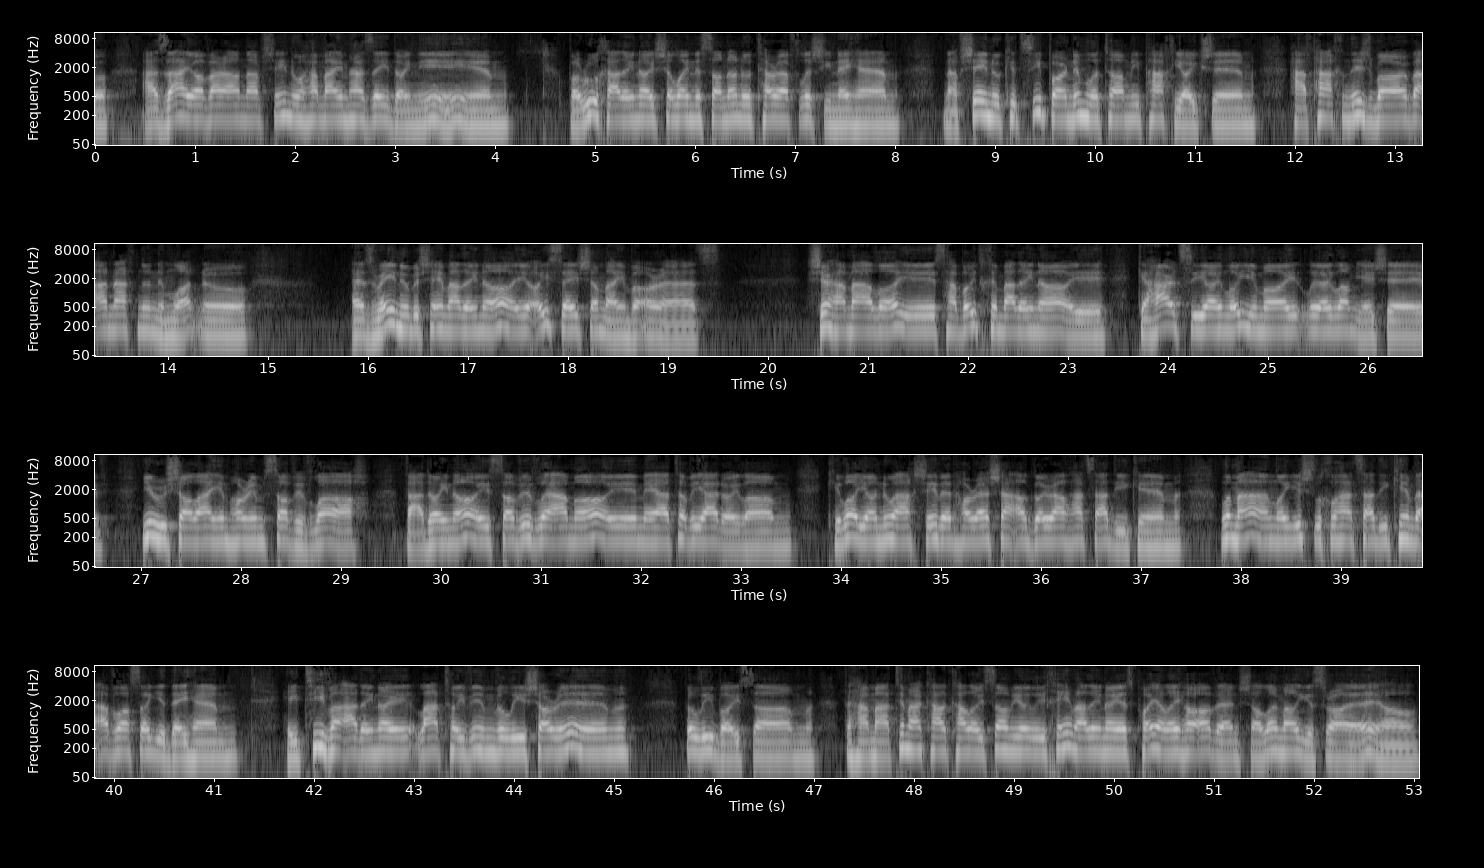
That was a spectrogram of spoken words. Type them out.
azai avar al nafshenu hamayim hazei doinim Baruch Adonai Shaloi Nisananu Teref Lishinehem. Nafshenu Kitzipar Nimlata Mi Pach Yoikshim. Hapach Nishbar Va'anachnu Nimlatnu. Ezreinu B'Shem Adonai Oisei Shamayim Va'aretz. Shir Hamalois Haboitchem Adonai Kehar Tzion Lo Yimoy Le'olam Yeshev. Yerushalayim Harim Saviv Lach. V'Adonai Saviv Le'amoi Me'ata V'Yad Oilam. Ki lo yanuach shevet haresha al goyr al hatzadikim. Leman lo yishluchu hatzadikim ve'avlasa yedehem. Heitiva adonai la toivim v'li sharim. V'li boisam. V'hamatim akal kaloisam yolichem adonai es poyalei ha'aven. Shalom al Yisrael.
